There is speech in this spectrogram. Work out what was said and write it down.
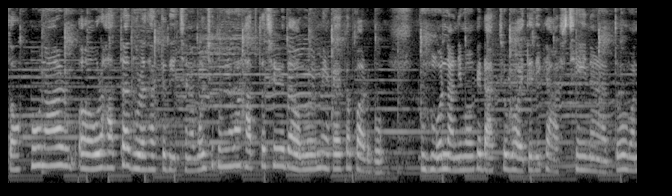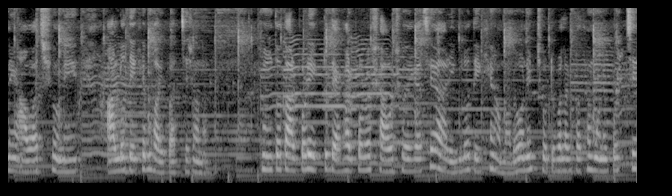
তখন আর ওর হাতটা ধরে থাকতে দিচ্ছে না। বলছে, তুমি আমার হাতটা ছেড়ে দাও আমি একা একা পারব। ওর নানিমাকে ডাকছে, ভয়তে দেখে আসছেই না এত মানে আওয়াজ শুনে, আলো দেখে ভয় পাচ্ছে সোনা। তো তারপরে একটু দেখার পরও সাহস হয়ে গেছে, আর এগুলো দেখে আমারও অনেক ছোটোবেলার কথা মনে পড়ছে।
